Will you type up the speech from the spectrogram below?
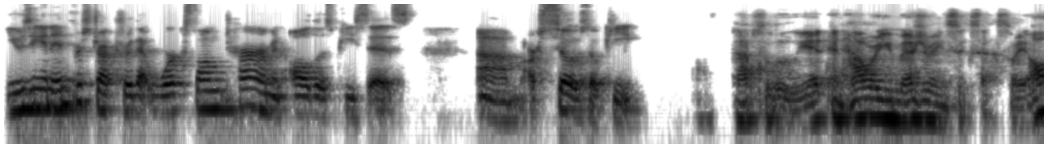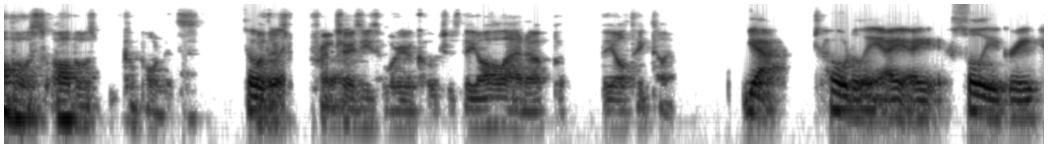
using an infrastructure that works long term and all those pieces um, are so so key. Absolutely. And, and how are you measuring success right? All those all those components totally. whether franchisees or your coaches they all add up but they all take time. Yeah Totally. I, I fully agree.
